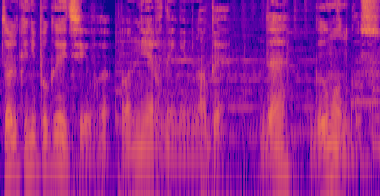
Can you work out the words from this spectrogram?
Только не пугайте его, он нервный немного. Да, гумунгус?»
